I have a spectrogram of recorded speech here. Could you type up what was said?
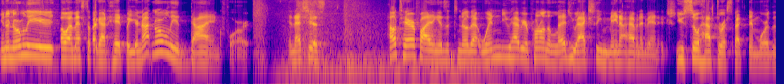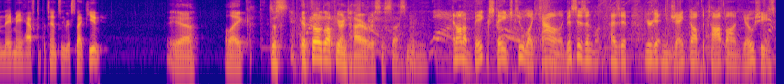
You know, normally, oh, I messed up, I got hit, but you're not normally dying for it. And that's just how terrifying is it to know that when you have your opponent on the ledge, you actually may not have an advantage. You still have to respect them more than they may have to potentially respect you. Yeah. Like just it throws off your entire risk assessment. And on a big stage too, like Talon, like this isn't as if you're getting janked off the top on Yoshi's.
